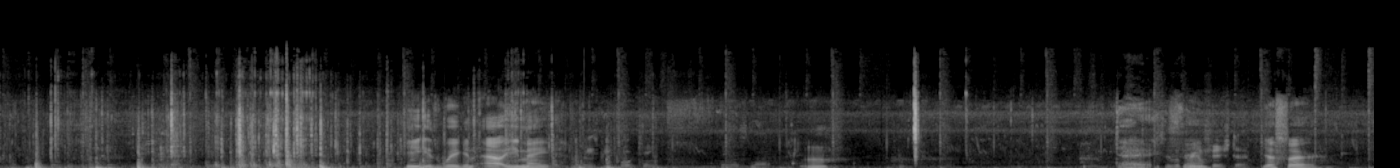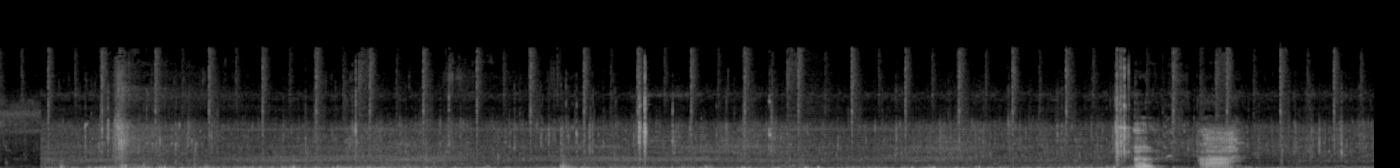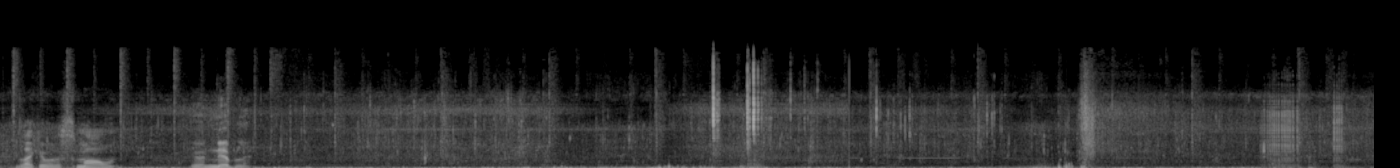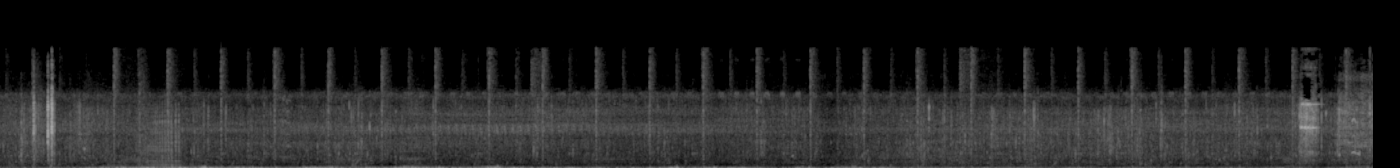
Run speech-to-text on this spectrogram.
He is wigging out. He made. Please be 14. No, it's not. Mm. Dang. This is a pretty fish, though. Yes, sir. Mm. Ah. Like it was a small one. They were nibbling.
